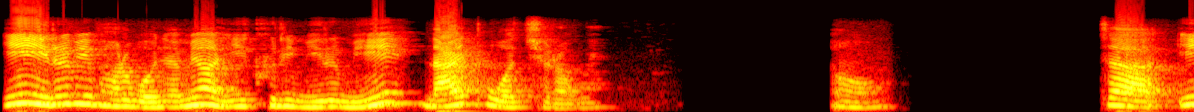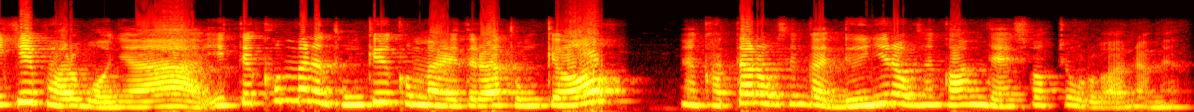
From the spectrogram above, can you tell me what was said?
이 이름이 바로 뭐냐면, 이 그림 이름이 night watch라고 해. 어. 자, 이게 바로 뭐냐. 이때 컴마는 동격 컴마 얘들아, 동격. 그냥 같다라고 생각해. 는이라고 생각하면 돼. 수학적으로 말하면.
